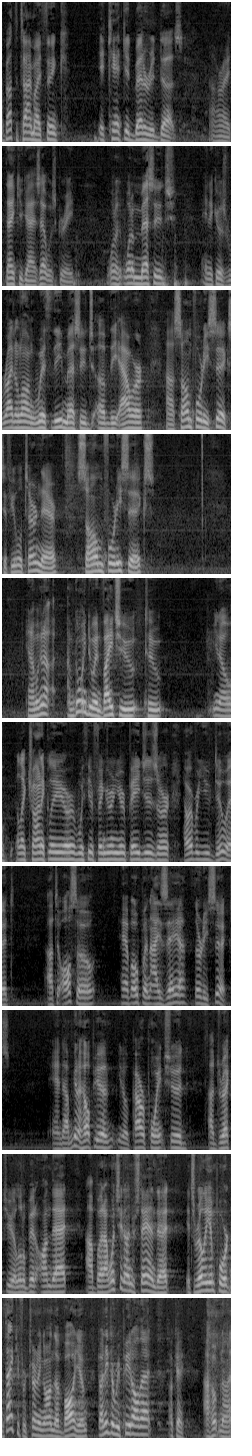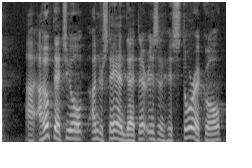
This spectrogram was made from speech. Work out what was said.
About the time I think it can't get better, it does. All right, thank you guys. That was great. What a, what a message, and it goes right along with the message of the hour. Uh, Psalm 46, if you will turn there, Psalm 46. And I'm gonna I'm going to invite you to, you know, electronically or with your finger in your pages or however you do it, uh, to also have open Isaiah 36. And I'm going to help you. You know, PowerPoint should uh, direct you a little bit on that. Uh, but I want you to understand that it's really important. Thank you for turning on the volume. Do I need to repeat all that? Okay, I hope not. Uh, I hope that you'll understand that there is a historical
